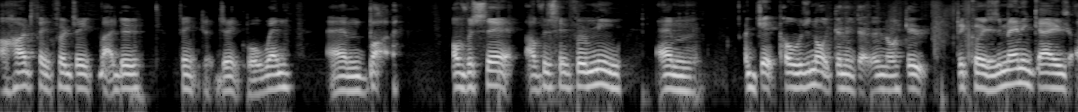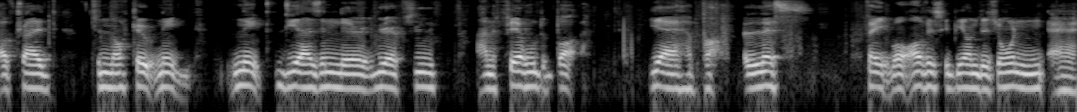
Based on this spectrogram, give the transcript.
a hard fight for Jake, but I do think Jake will win. Um, but obviously, obviously for me, um, Jake Paul's not gonna get the knockout because many guys have tried to knock out Nate Nate Diaz in the UFC and failed, but yeah, but this fight will obviously be on DAZN. Uh,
